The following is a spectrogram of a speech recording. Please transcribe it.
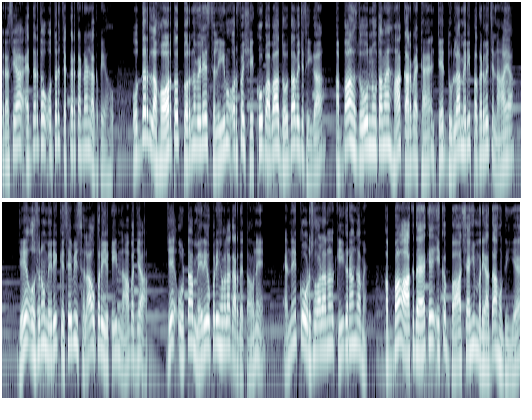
ਗਰਸਿਆ ਇੱਧਰ ਤੋਂ ਉੱਧਰ ਚੱਕਰ ਕੱਢਣ ਲੱਗ ਪਿਆ ਉਹ। ਉਧਰ ਲਾਹੌਰ ਤੋਂ ਤੁਰਨ ਵੇਲੇ ਸਲੀਮ ਉਰਫ ਸ਼ੇਖੂ ਬਾਬਾ ਦੋਦਾ ਵਿੱਚ ਸੀਗਾ, ਅੱਬਾ ਹਜ਼ੂਰ ਨੂੰ ਤਾਂ ਮੈਂ ਹਾਂ ਕਰ ਬੈਠਾ ਜੇ ਦੁੱਲਾ ਮੇਰੀ ਪਕੜ ਵਿੱਚ ਨਾ ਆਇਆ, ਜੇ ਉਸ ਨੂੰ ਮੇਰੀ ਕਿਸੇ ਵੀ ਸਲਾਹ ਉੱਪਰ ਯਕੀਨ ਨਾ ਵੱਜਾ ਜੇ ਉਲਟਾ ਮੇਰੇ ਉੱਪਰ ਹੀ ਹਮਲਾ ਕਰ ਦਿੱਤਾ ਉਹਨੇ ਐਨੇ ਘੋੜਸਵਾਰਾਂ ਨਾਲ ਕੀ ਕਰਾਂਗਾ ਮੈਂ? ਅੱਬਾ ਆਖਦਾ ਹੈ ਕਿ ਇੱਕ ਬਾਦਸ਼ਾਹੀ ਮਰਿਆਦਾ ਹੁੰਦੀ ਹੈ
